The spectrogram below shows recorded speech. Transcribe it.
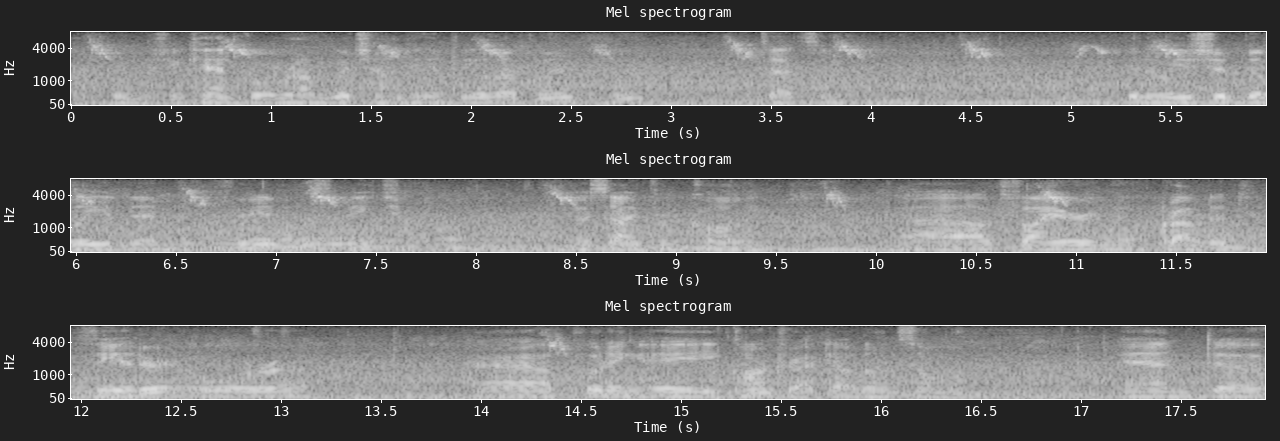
left wingers. You can't go around witch hunting and be a left winger. Well, it's that. You know, you should believe in freedom of speech, aside from calling uh, out fire in a crowded theater or uh, uh, putting a contract out on someone. And uh,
